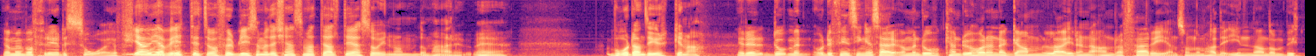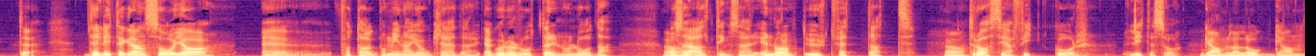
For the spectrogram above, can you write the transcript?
Ja, men varför är det så? Jag förstår Jag, jag inte. vet inte varför det blir så, men det känns som att det alltid är så inom de här eh, vårdande yrkena. Är det då, men, och det finns ingen så här, ja men då kan du ha den där gamla i den där andra färgen som de hade innan de bytte. Det är lite grann så jag eh, får tag på mina jobbkläder. Jag går och rotar i någon låda. Ja. Och så är allting så här enormt urtvättat, ja. trasiga fickor, lite så. Gamla loggan.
